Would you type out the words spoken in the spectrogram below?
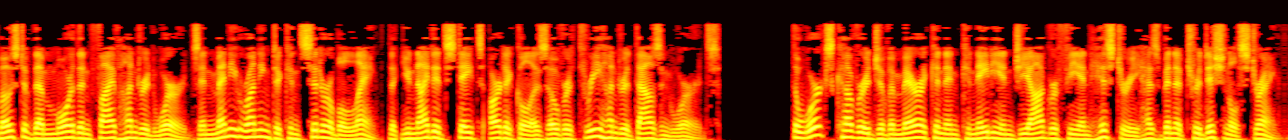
most of them more than 500 words and many running to considerable length the United States article is over 300,000 words. The work's coverage of American and Canadian geography and history has been a traditional strength.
